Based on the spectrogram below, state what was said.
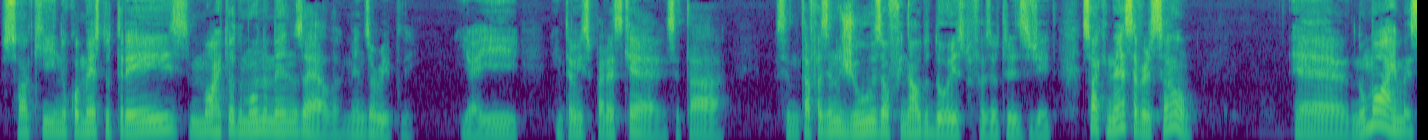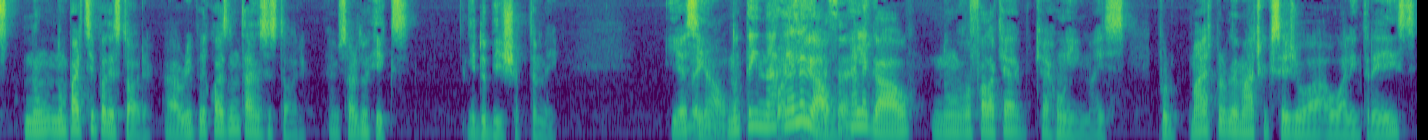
Só que no começo do 3 morre todo mundo menos ela, menos a Ripley. E aí, então isso parece que é, você tá você não tá fazendo jus ao final do 2 para fazer o 3 desse jeito. Só que nessa versão é, não morre, mas não, não participa da história. A Ripley quase não tá nessa história. É a história do Hicks e do Bishop também. E assim, Legal. não tem nada. É legal, é legal. Não vou falar que é, que é ruim, mas por mais problemático que seja o, o Alien 3,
